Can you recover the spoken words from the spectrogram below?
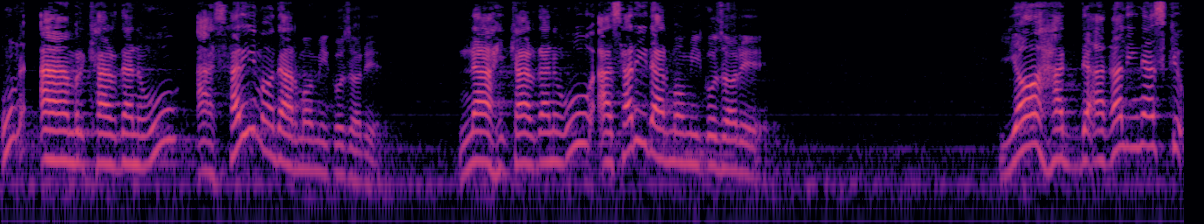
اون امر کردن او اثری ما در ما می‌گذاره. نهی کردن او اثری در ما می‌گذاره. یا حداقل این است که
